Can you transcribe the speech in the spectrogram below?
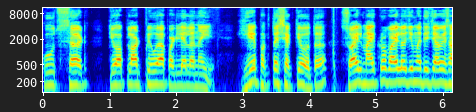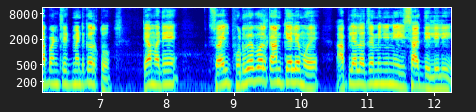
कूच सड किंवा प्लॉट पिवळा पडलेला नाही हे फक्त शक्य होतं सॉईल मायक्रोबायोलॉजीमध्ये ज्यावेळेस आपण ट्रीटमेंट करतो त्यामध्ये सॉईल फुडवेबल काम केल्यामुळे आपल्याला जमिनीने ही साथ दिलेली.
